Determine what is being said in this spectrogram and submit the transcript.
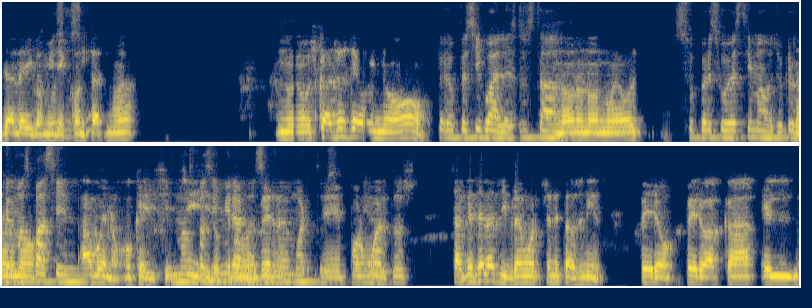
ya le digo mire contar nuevos casos de hoy no pero pues igual eso está no no no nuevos súper subestimado yo creo que es más fácil ah bueno ok sí es más fácil mirar la cifra de muertos eh, por muertos sáquese la cifra de muertos en Estados Unidos pero pero acá el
